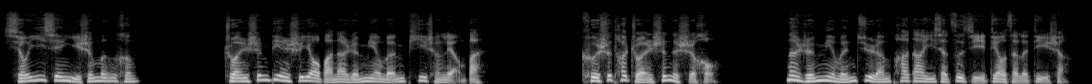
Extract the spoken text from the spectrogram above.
小医仙一声闷哼，转身便是要把那人面纹劈成两半。可是他转身的时候，那人面纹居然啪嗒一下自己掉在了地上，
